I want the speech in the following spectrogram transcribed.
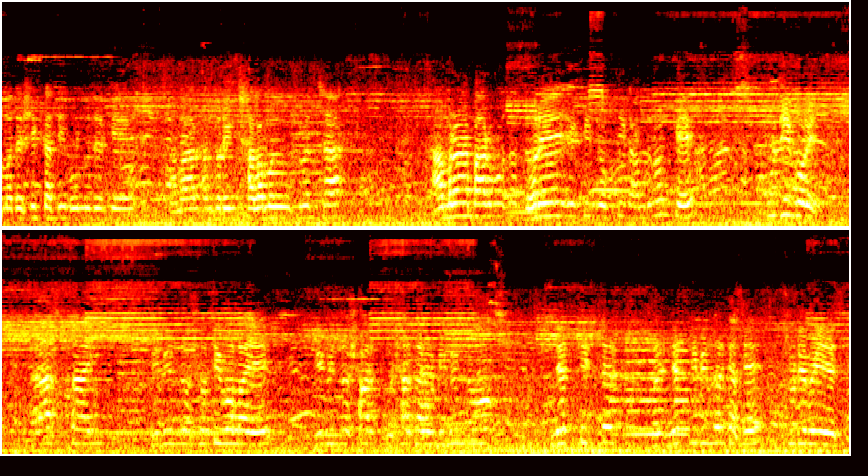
আমাদের শিক্ষার্থী বন্ধুদেরকে আমার আন্তরিক সালাম এবং শুভেচ্ছা। আমরা বারো বছর ধরে একটি যৌক্তিক আন্দোলনকে পুঁজি করে রাস্তায় বিভিন্ন সচিবালয়ে বিভিন্ন সরকারের বিভিন্ন নেতৃত্বের, নেতৃবৃন্দের কাছে ছুটে বেরিয়েছি।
